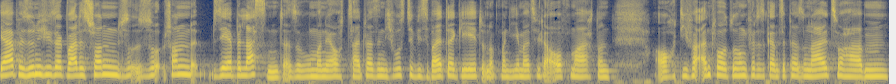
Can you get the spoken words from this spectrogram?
Ja, persönlich, wie gesagt, war das schon, so, schon sehr belastend. Also, wo man ja auch zeitweise nicht wusste, wie es weitergeht und ob man jemals wieder aufmacht und auch die Verantwortung für das ganze Personal zu haben.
